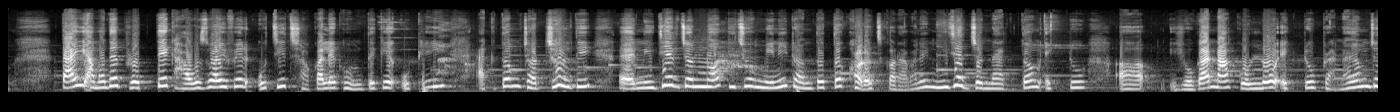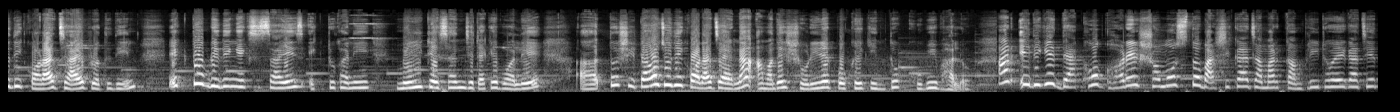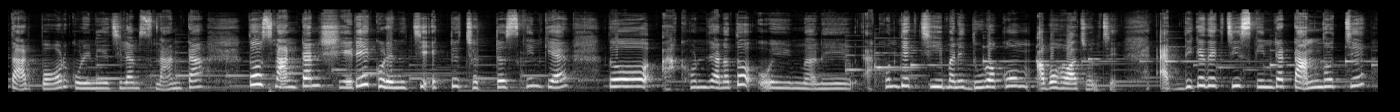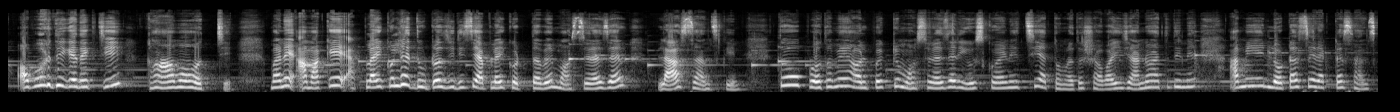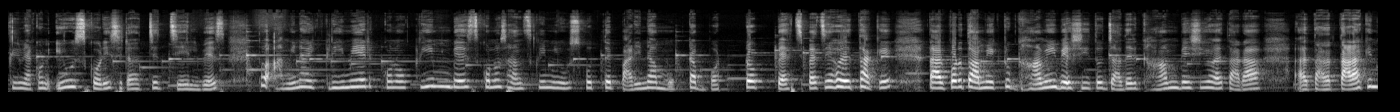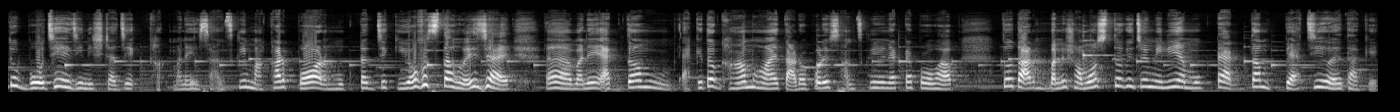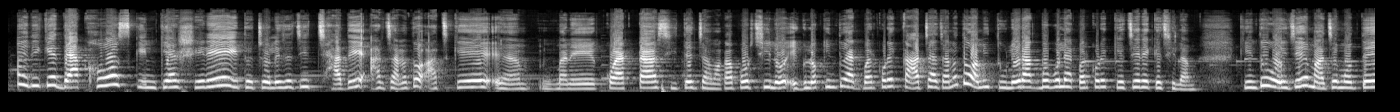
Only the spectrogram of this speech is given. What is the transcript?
তাই আমাদের প্রত্যেক হাউসওয়াইফের উচিত সকালে ঘুম থেকে উঠেই একদম চটচলতি নিজের জন্য কিছু মিনিট অন্তত খরচ করা। মানে নিজের জন্য একদম একটু যোগা না করলেও একটু প্রাণায়াম যদি করা যায় প্রতিদিন, একটু ব্রিদিং এক্সারসাইজ একটুখানি মেডিটেশন যেটাকে বলে তো সেটাও যদি করা যায় না, আমাদের শরীরের পক্ষে কিন্তু খুবই ভালো। আর এদিকে দেখো, ঘরের সমস্ত বাসি কাজ আমার কমপ্লিট হয়ে গেছে। তারপর করে নিয়েছিলাম স্নানটা। তো স্নান সেরে করে নিচ্ছি একটু ছোট্ট স্কিন কেয়ার। তো এখন জানো তো, ওই মানে এখন দেখছি মানে দুরকম আবহাওয়া চলছে। একদিকে দেখছি স্কিনটা টান ধরছে অপরদিকে দেখছি ঘামও হচ্ছে। মানে আমাকে অ্যাপ্লাই করলে দুটো জিনিসই অ্যাপ্লাই করতে হবে ময়শ্চারাইজার প্লাস সানস্ক্রিন তো প্রথমে অল্প একটু ময়শ্চারাইজার ইউজ করে নিচ্ছি, আর তোমরা তো সবাই জানো এতদিনে। আমি লোটাসের একটা সানস্ক্রিন এখন ইউজ করি, সেটা হচ্ছে জেল বেস তো আমি না ওই ক্রিমের কোনো ক্রিম বেস কোনো সানস্ক্রিন ইউজ করতে পারি না, মুখটা বড্ড প্যাচ প্যাচে হয়ে থাকে। তারপরে তো আমি একটু ঘামই বেশি। তো যাদের ঘাম বেশি হয় তারা তারা কিন্তু বোঝে এই জিনিসটা যে মানে সানস্ক্রিন মাখার পর মুখটার যে কী অবস্থা হয়ে যায় আহ, মানে একদম একে তো ঘাম হয় তার উপরে সানস্ক্রিনের একটা প্রভাব। তো তার মানে সমস্ত কিছু মিলিয়ে মুখটা একদম প্যাচি হয়ে থাকে। এদিকে দেখো স্কিন কেয়ার সেরে এই তো চলে এসেছি ছাদে। আর জানো তো আজকে মানে কয়েকটা শীতের জামা কাপড় ছিল এগুলো কিন্তু একবার করে কাঁচা। জানো তো আমি তুলে রাখব বলে একবার করে কেচে রেখেছিলাম। কিন্তু ওই যে মাঝে মধ্যে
